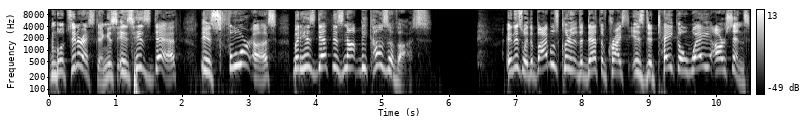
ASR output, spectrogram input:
But what's interesting is, is his death is for us, but his death is not because of us. In this way, the Bible is clear that the death of Christ is to take away our sins,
